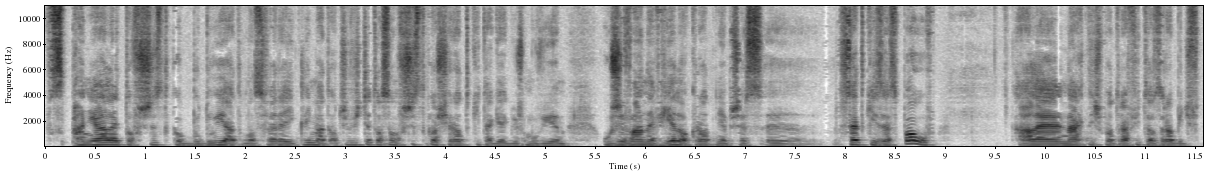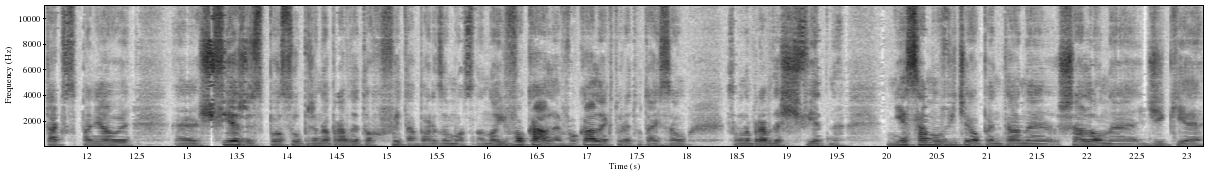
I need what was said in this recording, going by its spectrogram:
Wspaniale to wszystko buduje atmosferę i klimat. Oczywiście to są wszystko środki, tak jak już mówiłem, używane wielokrotnie przez e, setki zespołów. Ale Nachtliś potrafi to zrobić w tak wspaniały, świeży sposób, że naprawdę to chwyta bardzo mocno. No i wokale, wokale, które tutaj są, są naprawdę świetne. Niesamowicie opętane, szalone, dzikie.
